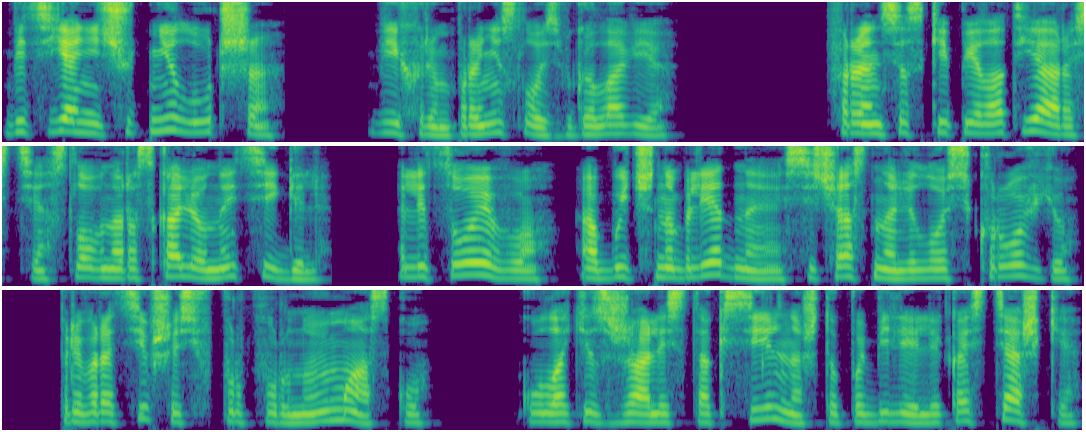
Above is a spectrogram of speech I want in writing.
Ведь я ничуть не лучше». Вихрем пронеслось в голове. Фрэнсис кипел от ярости, словно раскаленный тигель. Лицо его, обычно бледное, сейчас налилось кровью, превратившись в пурпурную маску. Кулаки сжались так сильно, что побелели костяшки,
